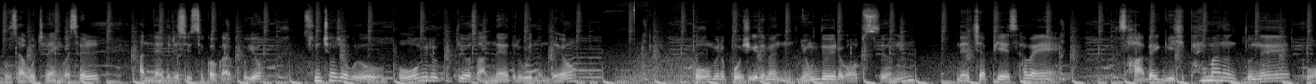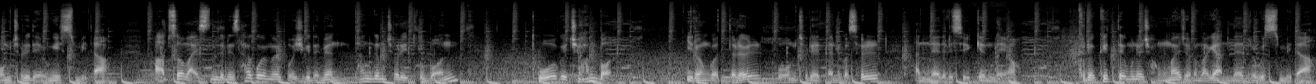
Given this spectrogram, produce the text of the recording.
무사고 차량인 것을 안내해드릴 수 있을 것 같고요. 순차적으로 보험 이력도 띄워서 안내해드리고 있는데요. 보험 이력 보시게 되면 용도 이력 없음, 내차 피해 사회에 428만 원 돈의 보험 처리 내용이 있습니다. 앞서 말씀드린 사고임을 보시게 되면 판금 처리 두 번, 도어 교체 한 번, 이런 것들을 보험 처리했다는 것을 안내해드릴 수 있겠네요. 그렇기 때문에 정말 저렴하게 안내해드리고 있습니다.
